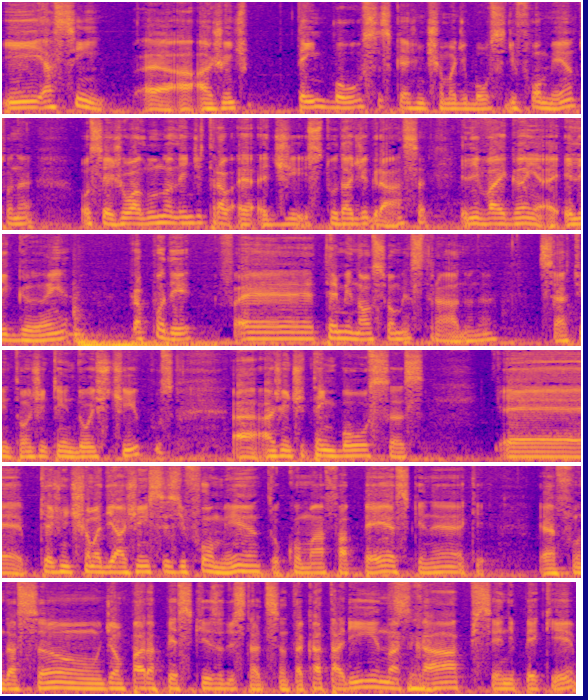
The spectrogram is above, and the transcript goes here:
E assim, é, a, a, gente tem bolsas que a gente chama de bolsa de fomento, né? Ou seja, o aluno além de, é, de estudar de graça, ele vai ganhar, ele ganha para poder é, terminar o seu mestrado, né? Certo? Então a gente tem dois tipos. a gente tem bolsas é, que a gente chama de agências de fomento, como a FAPESC, né? Que, é a Fundação de Amparo à Pesquisa do Estado de Santa Catarina, Sim. CAP, CNPq.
